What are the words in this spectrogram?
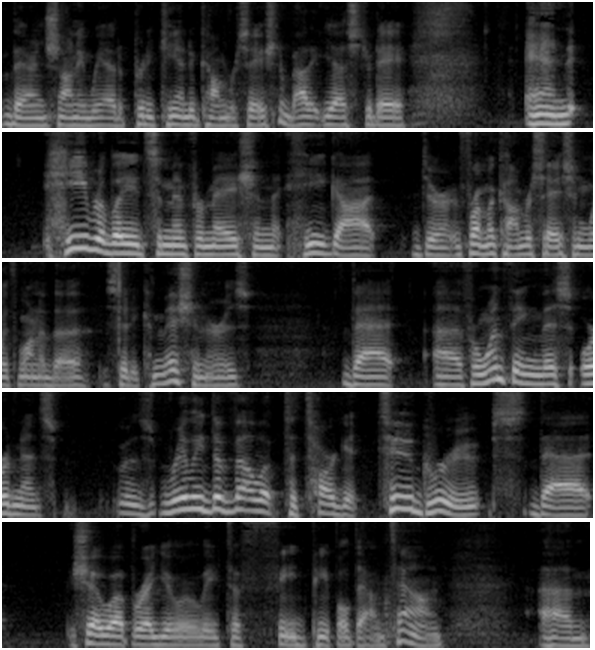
there in Shawnee, we had a pretty candid conversation about it yesterday, and he relayed some information that he got during, from a conversation with one of the city commissioners. That, uh, for one thing, this ordinance was really developed to target two groups that show up regularly to feed people downtown. Um,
